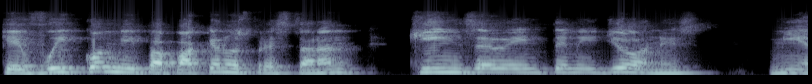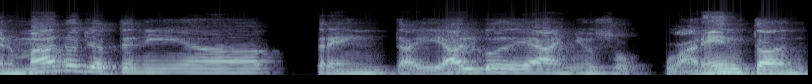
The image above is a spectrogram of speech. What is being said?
que fui con mi papá que nos prestaran 15, 20 millones. Mi hermano ya tenía 30 y algo de años, o 40,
